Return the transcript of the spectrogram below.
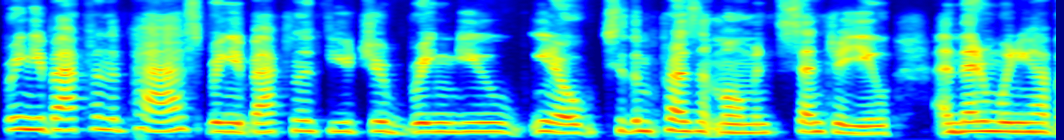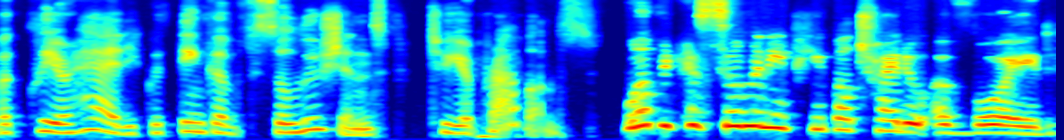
bring you back from the past, bring you back from the future, bring you, you know, to the present moment, center you. And then when you have a clear head, you could think of solutions to your problems. Well, because so many people try to avoid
